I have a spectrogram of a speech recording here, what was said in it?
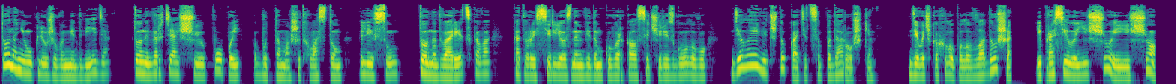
то на неуклюжего медведя, то на вертящую попой, будто машет хвостом, лису, то на дворецкого, который с серьезным видом кувыркался через голову, делая вид, что катится по дорожке. Девочка хлопала в ладоши и просила еще и еще,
